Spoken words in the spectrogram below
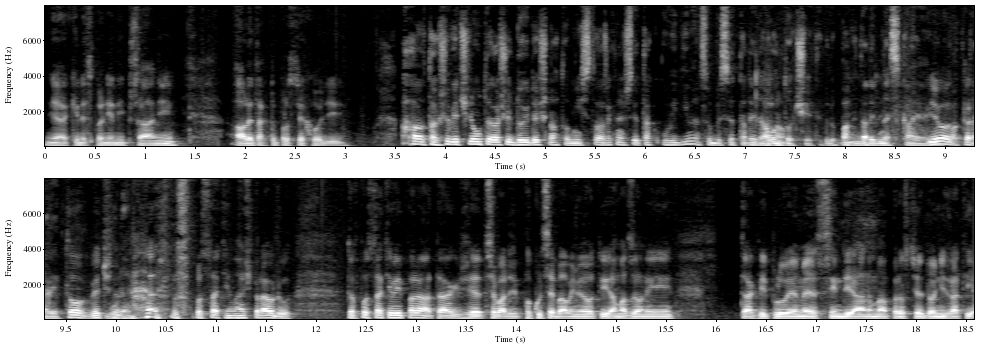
nějaký nesplněný přání, ale tak to prostě chodí. A takže většinou teda, že dojdeš na to místo a řekneš si, tak uvidíme, co by se tady dalo ano. točit. Kdo pak tady dneska je. Jo, pak tak tady to většinou, v podstatě máš pravdu. To v podstatě vypadá tak, že třeba pokud se bavíme o té Amazonii, tak vyplujeme s Indiánama prostě do nitra té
